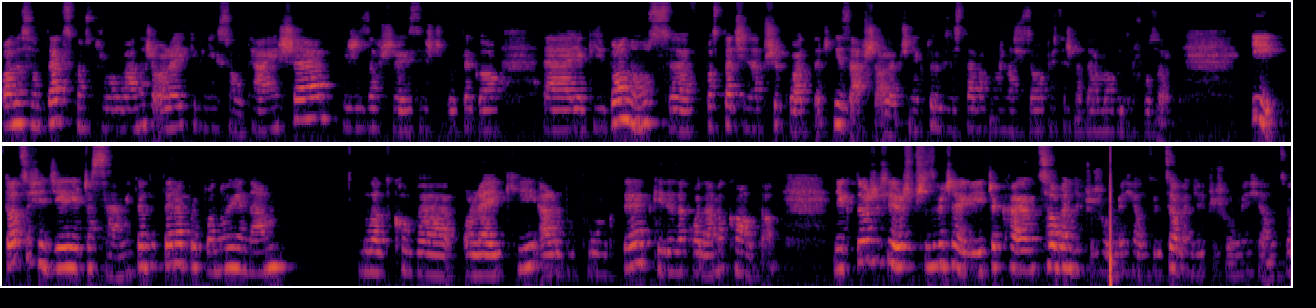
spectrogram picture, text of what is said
one są tak skonstruowane, że olejki w nich są tańsze i że zawsze jest jeszcze do tego e, jakiś bonus e, w postaci na przykład, znaczy nie zawsze, ale przy niektórych zestawach można się załapać też na darmowy dyfuzor. I to, co się dzieje czasami, to doTERRA proponuje nam dodatkowe olejki albo punkty, kiedy zakładamy konto. Niektórzy się już przyzwyczaili, czekają, co będzie w przyszłym miesiącu i co będzie w przyszłym miesiącu.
